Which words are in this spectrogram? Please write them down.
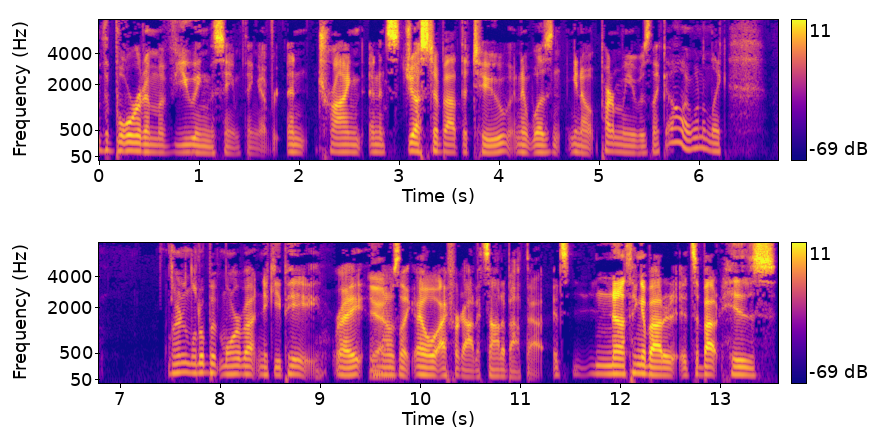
the boredom of viewing the same thing every and trying and it's just about the two and it wasn't you know part of me was like oh I want to like learn a little bit more about Nikki P right? And I was like oh I forgot. It's not about that. It's nothing about it. It's about his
